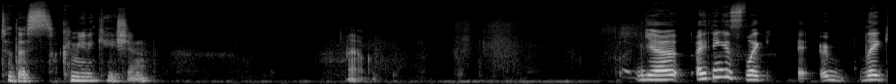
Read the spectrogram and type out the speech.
to this communication. Yeah. Yeah, I think it's like, eh, eh, like,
